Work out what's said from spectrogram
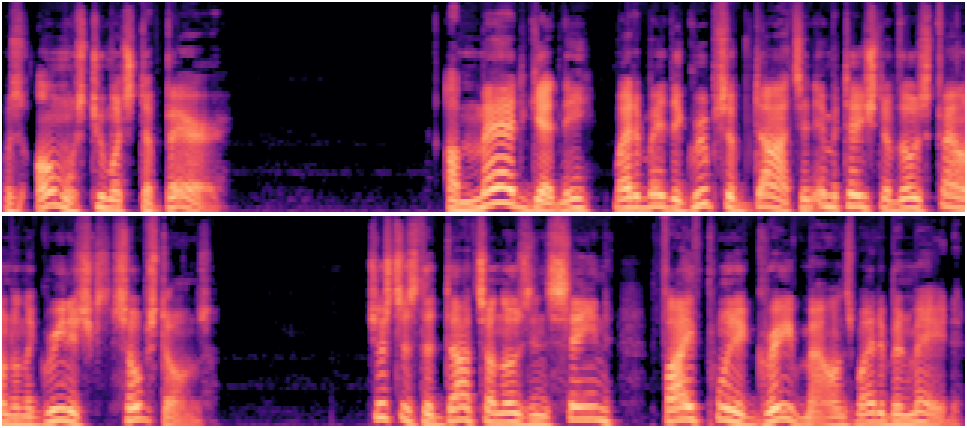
was almost too much to bear. A mad Gedney might have made the groups of dots in imitation of those found on the greenish soapstones, just as the dots on those insane five pointed grave mounds might have been made,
